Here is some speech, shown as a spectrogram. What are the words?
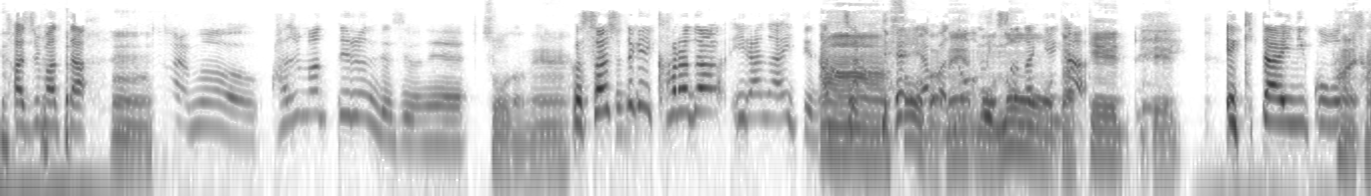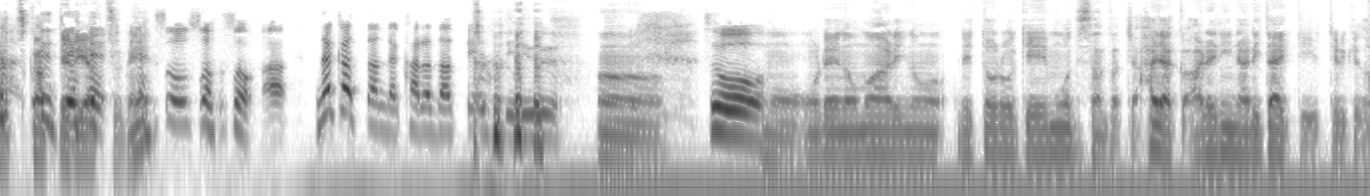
始まった。うん。だからもう、始まってるんですよね。そうだね。最終的に体いらないってなっちゃって、やっぱ脳みそだけ脳だがけで、液体にこうはいはい使ってて、使ってるやつね そうそうそう。あ、なかったんだ体ってっていう。うん。そもう俺の周りのレトロゲームおじさんたちは早くあれになりたいって言ってるけど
